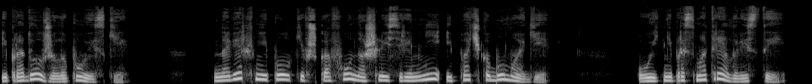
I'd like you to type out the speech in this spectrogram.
и продолжила поиски. На верхней полке в шкафу нашлись ремни и пачка бумаги. Уитни просмотрела листы.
